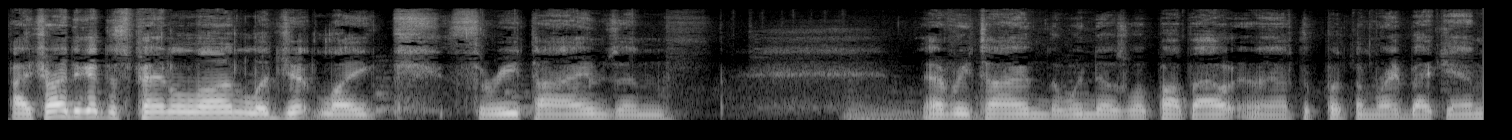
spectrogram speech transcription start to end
I tried to get this panel on legit like three times and every time the windows will pop out and I have to put them right back in.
